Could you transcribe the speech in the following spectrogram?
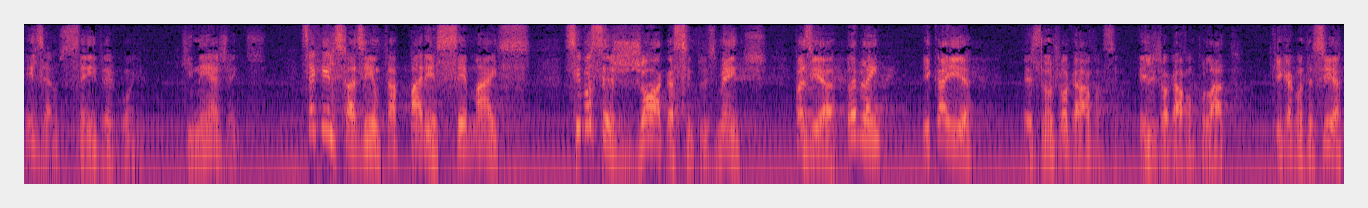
Eles eram sem vergonha. Que nem a gente. Sabe o que eles faziam para parecer mais? Se você joga simplesmente, fazia blém, blém, e caía. Eles não jogavam assim, eles jogavam para o lado. O que, que acontecia?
